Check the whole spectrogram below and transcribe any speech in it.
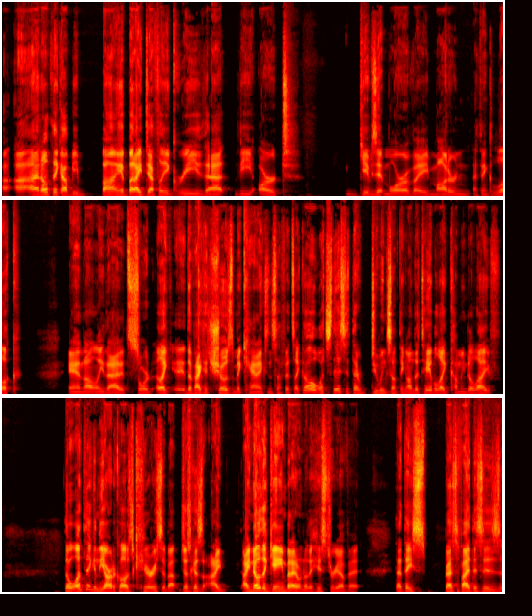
I, I don't think I'll be buying it, but I definitely agree that the art gives it more of a modern, I think, look. And not only that, it's sort like eh, the fact it shows the mechanics and stuff. It's like, oh, what's this? They're doing something on the table, like coming to life. The one thing in the article I was curious about, just because I I know the game, but I don't know the history of it, that they specified this is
